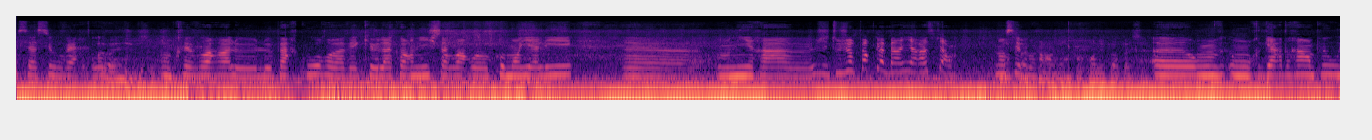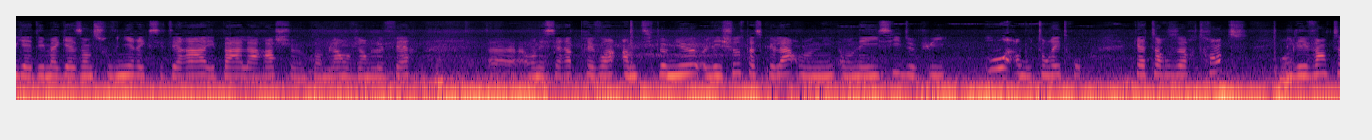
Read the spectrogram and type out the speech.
C'est assez ouvert. Ouais, ouais, je sais. On prévoira le, le parcours avec la corniche, savoir euh, comment y aller. Euh, on ira. J'ai toujours peur que la barrière se ferme. Non, c'est bon. pas passé. Euh, on, on regardera un peu où il y a des magasins de souvenirs, etc. Et pas à l'arrache comme là on vient de le faire. Euh, on essaiera de prévoir un petit peu mieux les choses parce que là on, y- on est ici depuis ouh, bouton rétro 14h30. Ouais. Il est 20h.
